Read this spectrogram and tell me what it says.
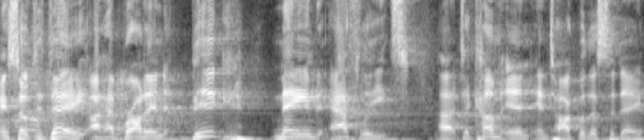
And so today I have brought in big named athletes uh, to come in and talk with us today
